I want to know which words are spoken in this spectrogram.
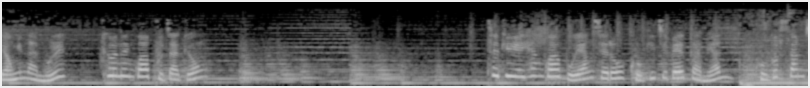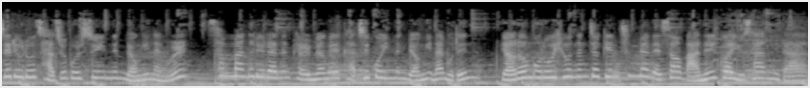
명이나물, 효능과 부작용 특유의 향과 모양새로 고깃집에 가면 고급 쌈재료로 자주 볼 수 있는 명이나물, 산마늘이라는 별명을 가지고 있는 명이나물은 여러모로 효능적인 측면에서 마늘과 유사합니다.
